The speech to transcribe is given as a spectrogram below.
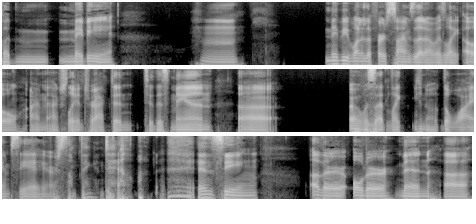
but m- maybe, hmm, maybe one of the first times that I was like, "Oh, I'm actually attracted to this man." Uh, oh, was that like you know the YMCA or something in town, and seeing other older men uh,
